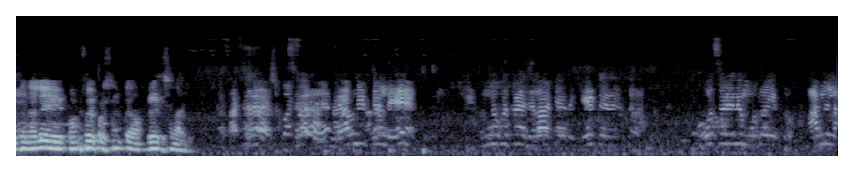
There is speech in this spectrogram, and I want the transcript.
ಇದರಲ್ಲಿ ಟ್ವೆಂಟಿ ಫೈವ್ ಪರ್ಸೆಂಟ್ ಅಪ್ಗ್ರೇಡೇಷನ್ ಆಗಿದೆ ಕ್ಯಾಬಿನೆಟ್ನಲ್ಲಿ ತುಂಗಭದ್ರಾ ಜಲಾಶಯದ ಗೇಟ್ ಇರ್ತಲ್ಲ ಹೋದ್ ಸರಿನೇ ಮುರಿದೋಗಿತ್ತು. ಆಗ್ಲಿಲ್ಲ.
